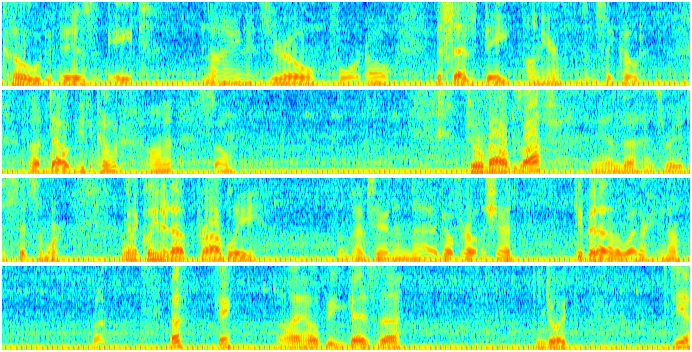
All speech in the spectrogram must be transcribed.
code is 89040. This says date on here. It doesn't say code, but that would be the code on it. So fuel valve is off and uh, it's ready to sit somewhere. I'm going to clean it up probably sometime soon and uh, go throw it in the shed. Keep it out of the weather, you know. But, oh, okay. Well, I hope you guys uh, enjoyed. See ya.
